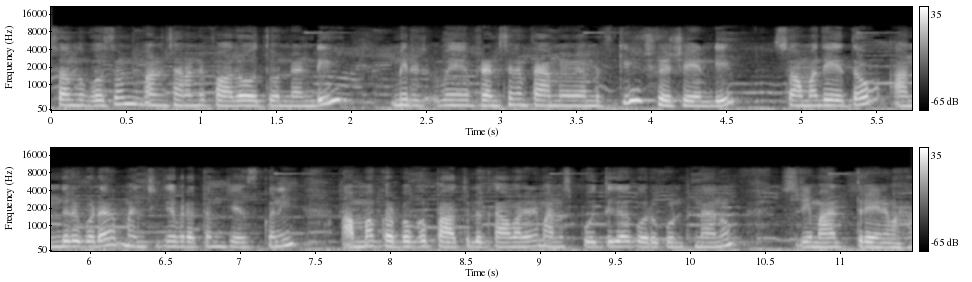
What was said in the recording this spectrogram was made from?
సో అందుకోసం మన ఛానల్ని ఫాలో అవుతుండండి మీరు మీ ఫ్రెండ్స్ అండ్ ఫ్యామిలీ మెంబర్స్కి షేర్ చేయండి. సో అమ్మదేతో అందరూ కూడా మంచిగా వ్రతం చేసుకొని అమ్మ కృపకు పాత్రలు కావాలని మనస్ఫూర్తిగా కోరుకుంటున్నాను. శ్రీమాత్రే నమః.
